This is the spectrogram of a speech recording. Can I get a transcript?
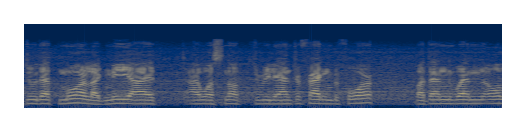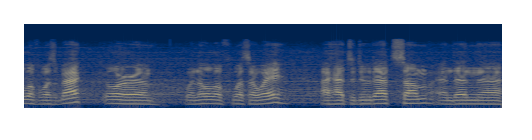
do that more. Like me, I I was not really entry-fragging before, but then when Olof was back or um, when Olof was away, I had to do that some, and then uh,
